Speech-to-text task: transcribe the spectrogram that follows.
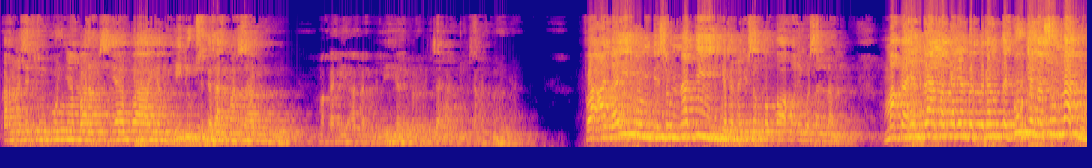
Karena sesungguhnya barang siapa yang hidup setelah masaku, maka dia akan melihat perpecahan yang sangat banyak. Fa alaikum bisunnati kata Nabi sallallahu alaihi wasallam. Maka hendaklah kalian berpegang teguh dengan sunnahku.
